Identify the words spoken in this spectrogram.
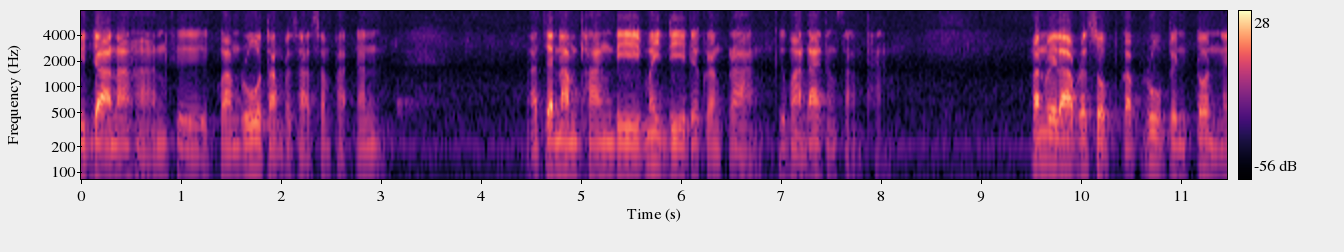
วิญญาณอาหารคือความรู้ทางประสาทสัมผัสนั้น อาจจะนำทางดีไม่ดีได้กลางๆ คือมาได้ทั้งสามทางเพราะเวลาประสบกับรูปเป็นต้นใน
